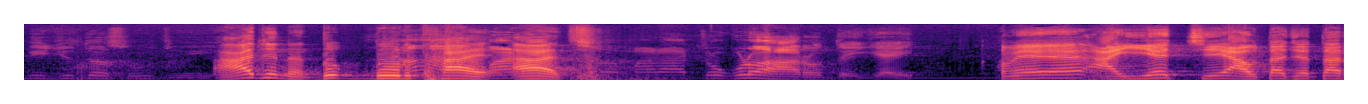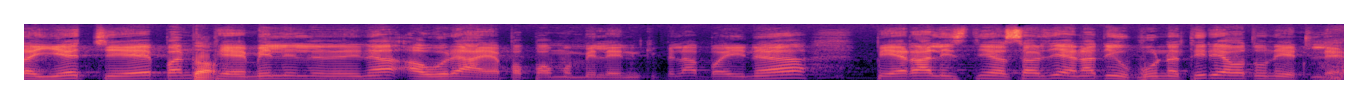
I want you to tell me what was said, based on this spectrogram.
બીજું તો શું જોઈએ? આજ ને દુઃખ દૂર થાય આજ. મારા છોકરો હારો થઈ જાય. અમે આવીએ જ છીએ આવતા જતા રહીએ જ છીએ પણ ફેમિલી લઈને અવરે આવ્યા પપ્પા મમ્મી લઈને. કે પેલા ભાઈને પેરાલિસની અસર છે એનાથી ઊભું નથી રહેવાતું ને એટલે.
